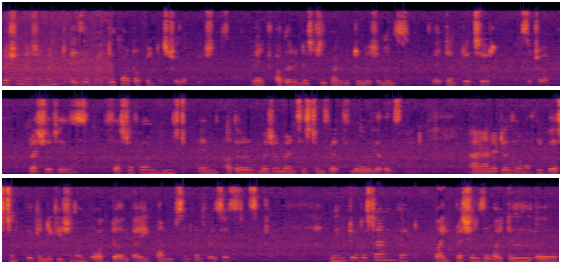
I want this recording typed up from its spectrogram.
Pressure measurement is a vital part of industrial operations. Like other industrial parameter measurements like temperature, etc. Pressure is first of all used in other measurement systems like flow, level, speed. And it is one of the best and quick indication of work done by pumps and compressors, etc. We need to understand that why pressure is a vital uh,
